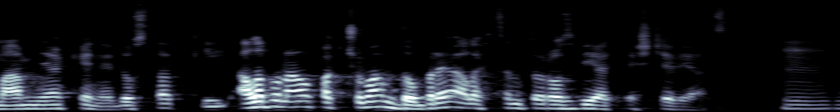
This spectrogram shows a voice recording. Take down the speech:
mám nejaké nedostatky, alebo naopak, čo mám dobré, ale chcem to rozvíjať ešte viac. Hmm.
